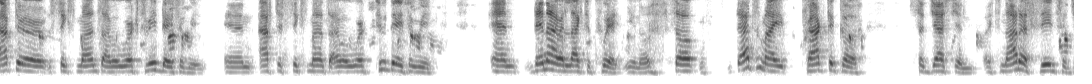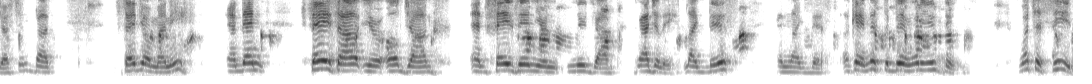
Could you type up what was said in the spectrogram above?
after six months, I will work three days a week. And after six months, I will work two days a week. And then I would like to quit, you know. So that's my practical suggestion. It's not a seed suggestion, but save your money and then phase out your old job and phase in your new job gradually, like this and like this. Okay, Mr. Bin, what do you think? What's a seed?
